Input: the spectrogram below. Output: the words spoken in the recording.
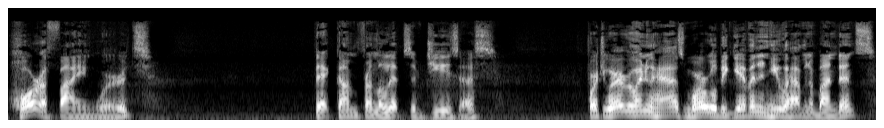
horrifying words that come from the lips of Jesus for to everyone who has, more will be given, and he will have an abundance.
